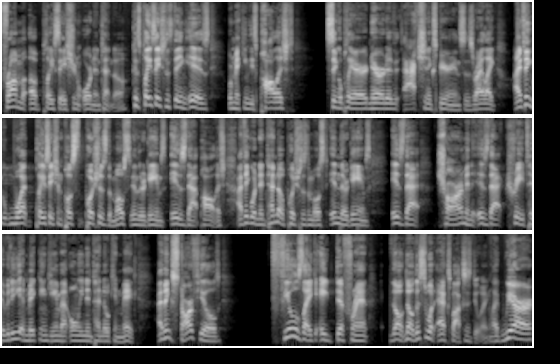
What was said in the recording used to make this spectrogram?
from a PlayStation or Nintendo because PlayStation's thing is we're making these polished single player narrative action experiences, right? Like I think what PlayStation post, pushes the most in their games is that polish. I think what Nintendo pushes the most in their games is that charm and is that creativity and making a game that only Nintendo can make. I think Starfield feels like a different no no this is what Xbox is doing. Like we are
